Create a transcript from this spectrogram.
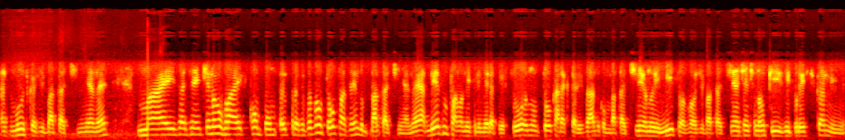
as músicas de Batatinha, né? Mas a gente não vai compor. Eu, por exemplo, eu não estou fazendo Batatinha, né? Mesmo falando em primeira pessoa, eu não estou caracterizado como Batatinha, eu não imito a voz de Batatinha, a gente não quis ir por esse caminho.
